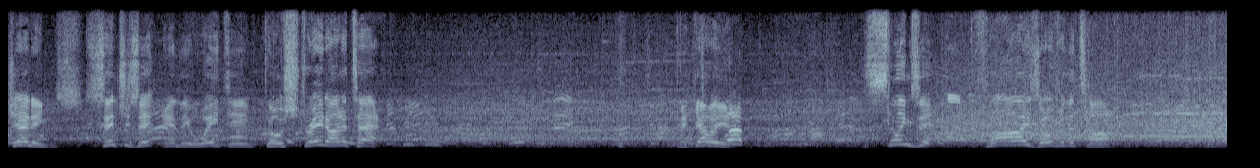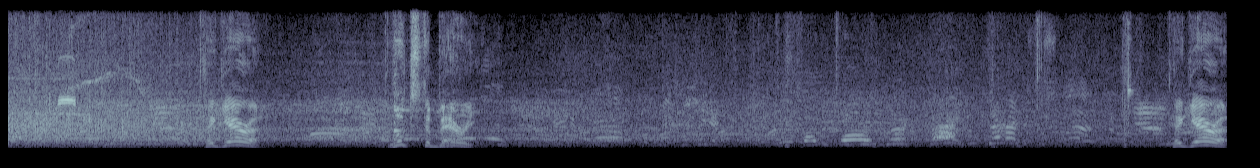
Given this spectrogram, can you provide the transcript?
Jennings cinches it, and the away team goes straight on attack. McElliott slings it, flies over the top. Higuera looks to bury. Higuera,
